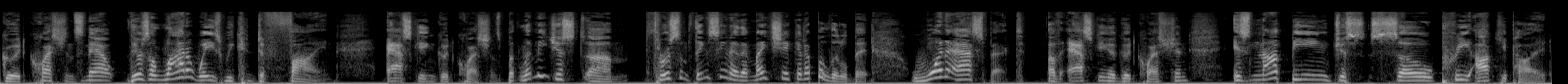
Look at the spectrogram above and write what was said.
good questions. Now, there's a lot of ways we could define asking good questions, but let me just um, throw some things in there that might shake it up a little bit. One aspect of asking a good question is not being just so preoccupied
